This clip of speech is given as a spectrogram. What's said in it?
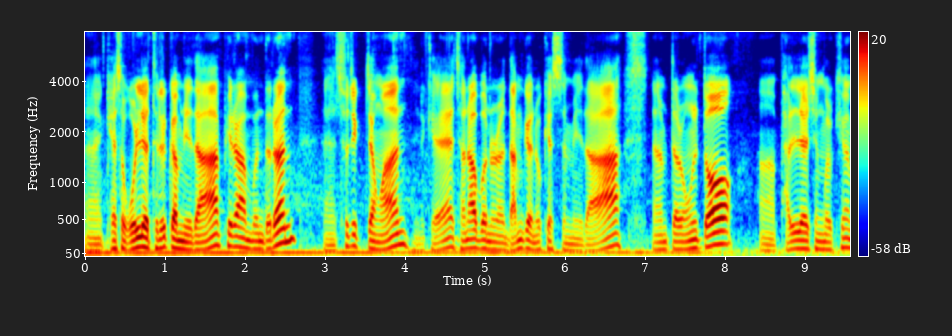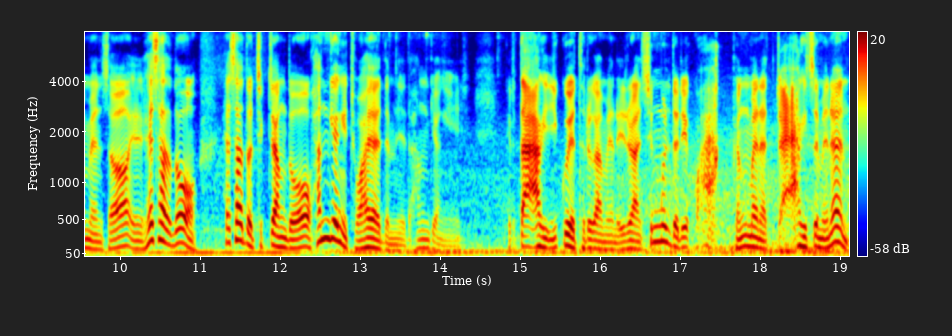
에, 계속 올려 드릴 겁니다. 필요한 분들은 에, 수직 정원 이렇게 전화번호를 남겨놓겠습니다. 여러분들 오늘도 어, 반려식물 키우면서 이 회사도 회사도 직장도 환경이 좋아야 됩니다. 환경이 딱 입구에 들어가면 이러한 식물들이 꽉 벽면에 쫙 있으면은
